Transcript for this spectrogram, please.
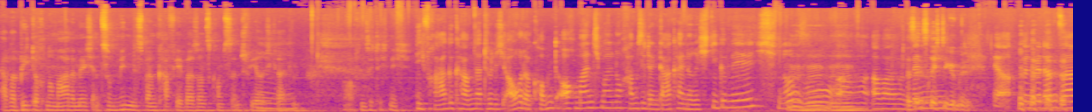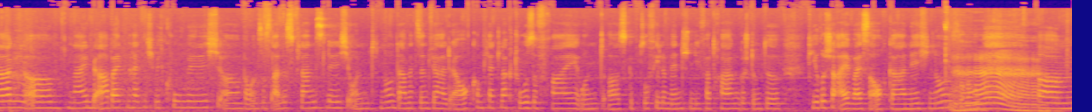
aber biet doch normale Milch an, zumindest beim Kaffee, weil sonst kommst du in Schwierigkeiten. Offensichtlich nicht. Die Frage kam natürlich auch oder kommt auch manchmal noch, haben Sie denn gar keine richtige Milch? Ne? Mhm, so, mhm. äh, aber das wenn, ist richtige Milch. Ja, wenn wir dann sagen, äh, nein, wir arbeiten halt nicht mit Kuhmilch, äh, bei uns ist alles pflanzlich und ne, damit sind wir halt auch komplett laktosefrei und äh, es gibt so viele Menschen, die vertragen bestimmte tierische Eiweiße auch gar nicht. Ne? So, ähm,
